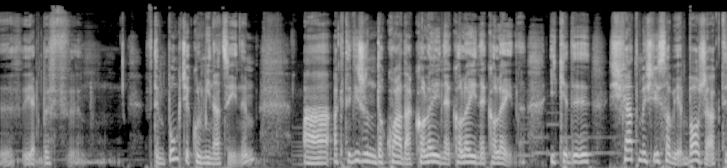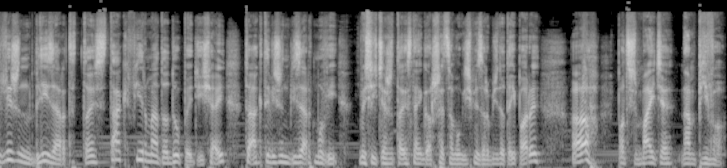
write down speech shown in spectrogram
w, jakby w, w tym punkcie kulminacyjnym, a Activision dokłada kolejne, kolejne, kolejne. I kiedy świat myśli sobie, Boże, Activision Blizzard to jest tak firma do dupy dzisiaj, to Activision Blizzard mówi, myślicie, że to jest najgorsze, co mogliśmy zrobić do tej pory? O, podtrzymajcie nam piwo.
